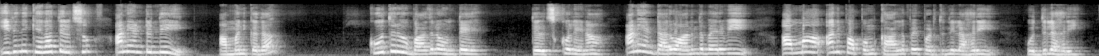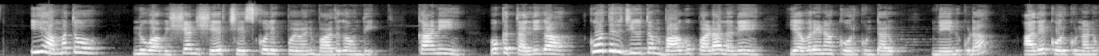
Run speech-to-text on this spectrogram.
ఇది నీకెలా తెలుసు అని అంటుంది. అమ్మని కదా? కూతురు బాధలో ఉంటే తెలుసుకోలేనా అని అంటారు ఆనందభైరవి. అమ్మ అని పాపం కాళ్ళపై పడుతుంది లహరి. వద్దు లహరి ఈ అమ్మతో నువ్వు ఆ విషయాన్ని షేర్ చేసుకోలేకపోయావని బాధగా ఉంది. కానీ ఒక తల్లిగా కూతురి జీవితం బాగుపడాలనే ఎవరైనా కోరుకుంటారు. నేను కూడా అదే కోరుకున్నాను.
